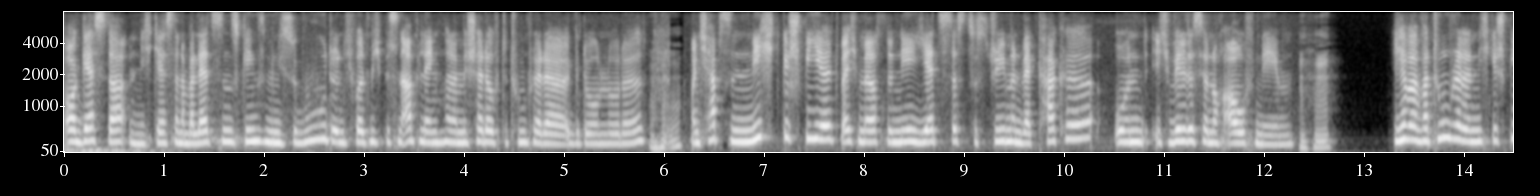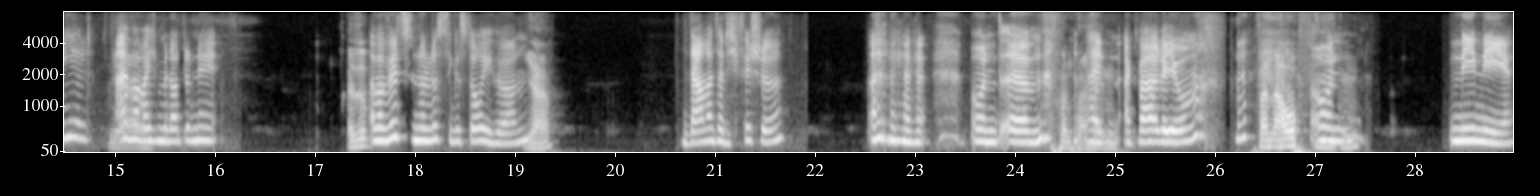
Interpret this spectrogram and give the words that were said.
oh gestern, nicht gestern, aber letztens ging es mir nicht so gut und ich wollte mich ein bisschen ablenken und habe mir Shadow of the Tomb Raider gedownloadet. Mhm. Und ich habe es nicht gespielt, weil ich mir dachte, nee, jetzt das zu streamen wäre kacke und ich will das ja noch aufnehmen. Mhm. Ich habe einfach Tomb Raider nicht gespielt. Ja. Einfach, weil ich mir dachte, nee. Also, Aber willst du eine lustige Story hören? ja. Damals hatte ich Fische. und ähm, Oh halt ein. Aquarium. Wann auffliegen? Und nee, nee.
